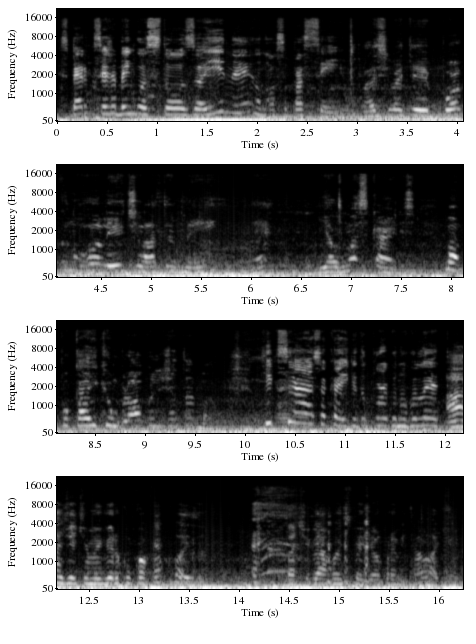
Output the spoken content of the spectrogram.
espero que seja bem gostoso aí, né? O nosso passeio. Parece que vai ter porco no rolete lá também, né? E algumas carnes. Bom, pro Kaique um brócolis já tá bom. O que, que você acha, Kaique, do porco no rolete? Ah, gente, eu me viro com qualquer coisa. Se tiver arroz e feijão, pra mim tá ótimo.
